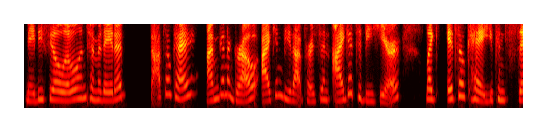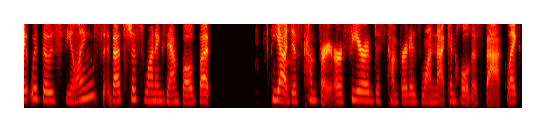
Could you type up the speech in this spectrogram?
maybe feel a little intimidated. That's okay. I'm going to grow. I can be that person. I get to be here like it's okay you can sit with those feelings that's just one example but yeah, discomfort or fear of discomfort is one that can hold us back. Like,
